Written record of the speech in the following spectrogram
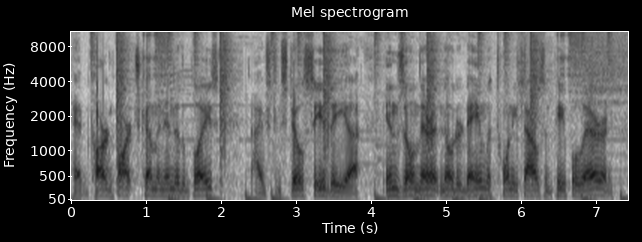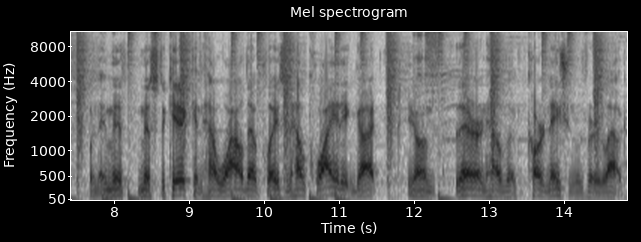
had Card March coming into the place. I can still see the uh, end zone there at Notre Dame with 20,000 people there and when they missed, missed the kick and how wild that place and how quiet it got, you know, there and how the Card Nation was very loud.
